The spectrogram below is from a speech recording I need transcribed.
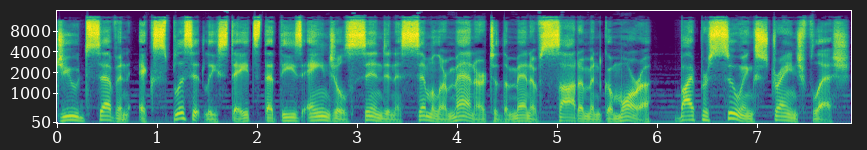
Jude 7 explicitly states that these angels sinned in a similar manner to the men of Sodom and Gomorrah by pursuing strange flesh.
